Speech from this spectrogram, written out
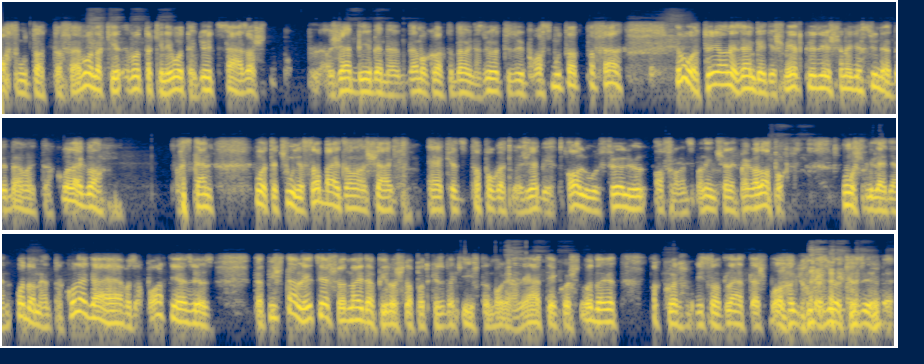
azt mutatta fel. Volt, aki, volt akinél volt egy 500-as a zsebébe, mert nem akarta bevenni az öltözőbe, azt mutatta fel. De volt olyan, ez nb 1 mérkőzésen, hogy a szünetbe behagyta a kollega, Aztán volt egy csúnya szabálytalanság, elkezd tapogatni a zsebét alul, fölül, a francban nincsenek meg a lapok. Most mi legyen? Oda ment a kollégájához, a partjelzőhöz, de Pistán, légy szíves, majd a piros lapot közben kihívtam olyan játékos, oda jött, akkor viszont látás ballagjon az öltözőbe.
